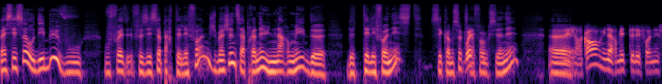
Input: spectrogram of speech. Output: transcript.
Ben c'est ça. Au début, vous, vous fais- faisiez ça par téléphone. J'imagine ça prenait une armée de, de téléphonistes. C'est comme ça que Oui. ça fonctionnait. Euh, j'ai encore une armée de téléphonistes.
